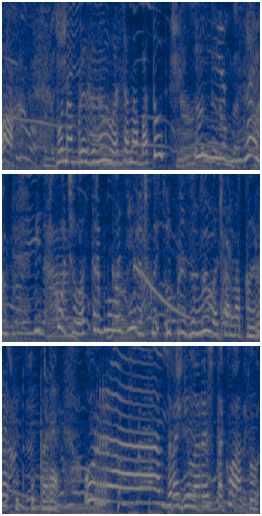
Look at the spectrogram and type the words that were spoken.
бах! Вона приземлилася на батут і дзень відскочила, стрибнула зірочкою і приземлилася на перехід уперед. Ура! зраділа решта класу.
